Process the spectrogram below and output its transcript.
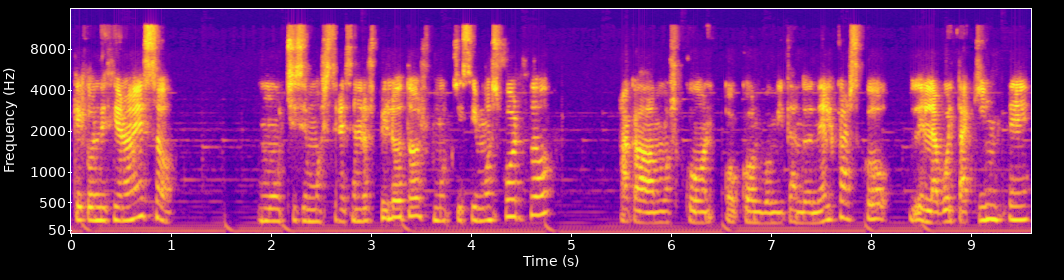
¿Qué condicionó eso? Muchísimo estrés en los pilotos, muchísimo esfuerzo. Acabamos con Ocon vomitando en el casco, en la vuelta 15,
